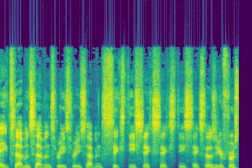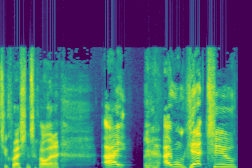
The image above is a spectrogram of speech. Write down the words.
877 337 6666. Those are your first two questions to call in. I I will get to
